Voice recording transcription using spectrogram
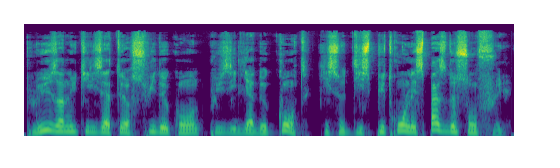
Plus un utilisateur suit de comptes, plus il y a de comptes qui se disputeront l'espace de son flux.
